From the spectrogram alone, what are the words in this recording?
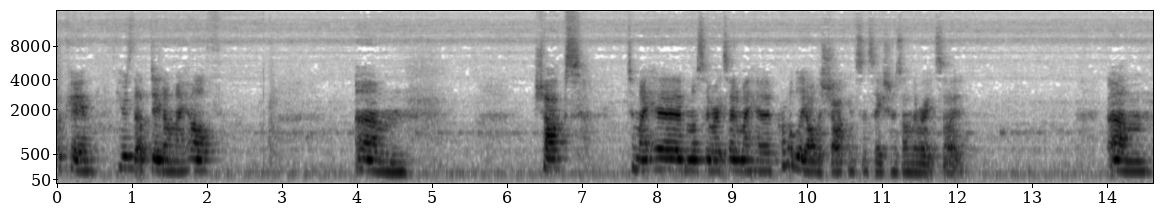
Okay, here's the update on my health. Um, shocks to my head, mostly right side of my head. Probably all the shocking sensation is on the right side. Um,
